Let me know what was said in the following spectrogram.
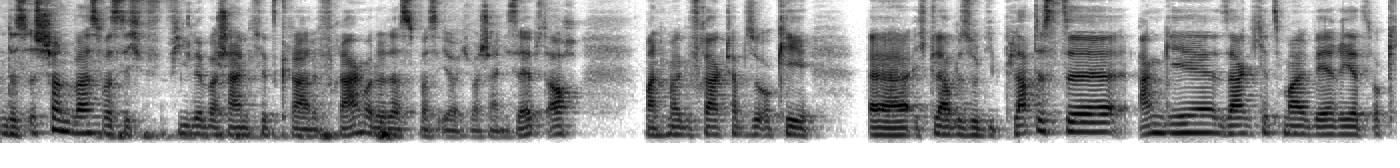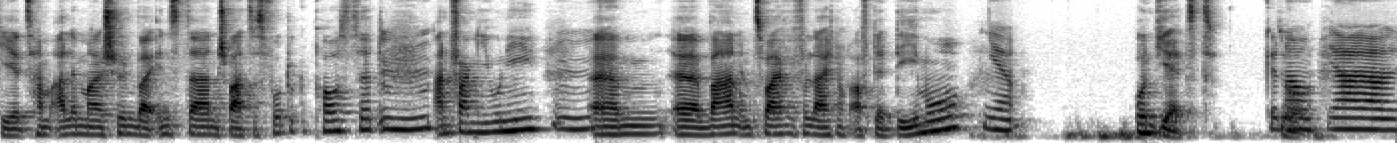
das ist schon was, was sich viele wahrscheinlich jetzt gerade fragen oder das, was ihr euch wahrscheinlich selbst auch manchmal gefragt habt, so, okay, äh, ich glaube, so die platteste angehe, sage ich jetzt mal, wäre jetzt, okay, jetzt haben alle mal schön bei Insta ein schwarzes Foto gepostet, mhm. Anfang Juni, mhm. ähm, äh, waren im Zweifel vielleicht noch auf der Demo. Ja. Und jetzt? Genau, so. ja,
